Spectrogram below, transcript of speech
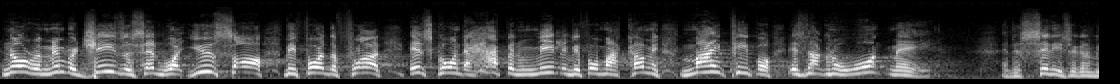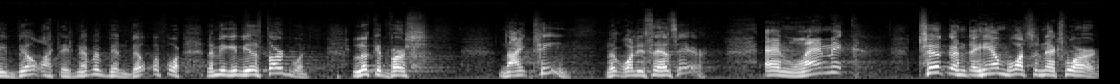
No, remember, Jesus said, What you saw before the flood, it's going to happen immediately before my coming. My people is not going to want me. And the cities are going to be built like they've never been built before. Let me give you the third one. Look at verse 19. Look what he says here. And Lamech took unto him, what's the next word?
